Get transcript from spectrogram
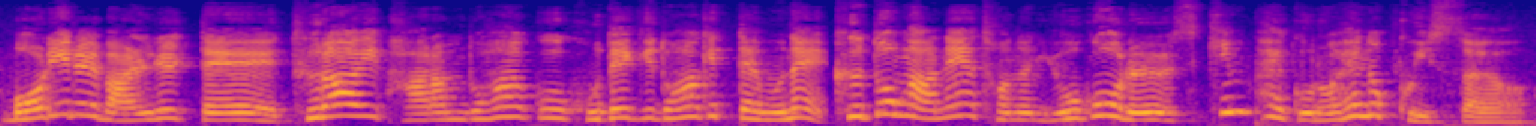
머리를 말릴 때 드라이 바람도 하고 고데기도 하기 때문에 그동안에 저는 요거를 스킨팩으로 해놓고 있어요.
